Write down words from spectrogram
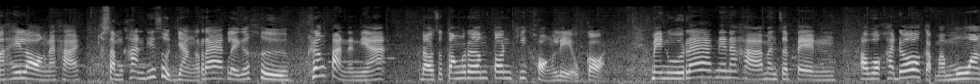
มาให้ลองนะคะสำคัญที่สุดอย่างแรกเลยก็คือ เครื่องปั่นอันเนี้ย เราจะต้องเริ่มต้นที่ของเหลวก่อน เมนูแรกเนี่ยนะคะ มันจะเป็นอะโวคาโดกับมะม่วง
